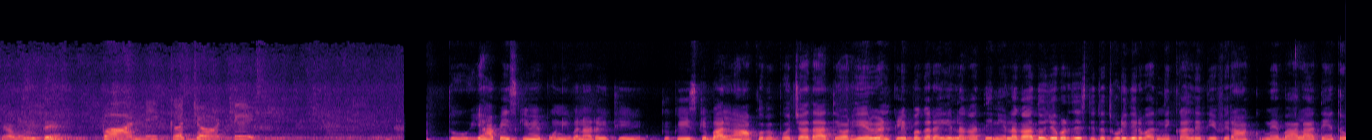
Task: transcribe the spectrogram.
क्या बोलते हैं? पानी को चोटी। तो यहाँ पे इसकी मैं पोनी बना रही थी क्योंकि इसके बाल ना आँखों में बहुत ज़्यादा आते हैं और हेयर बैंड क्लिप वगैरह ये लगाती नहीं है। लगा दो ज़बरदस्ती तो थोड़ी देर बाद निकाल देती है फिर आँख में बाल आते हैं तो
